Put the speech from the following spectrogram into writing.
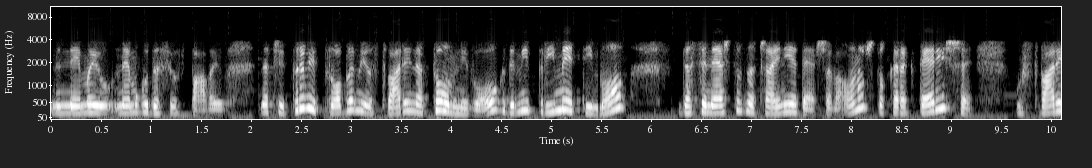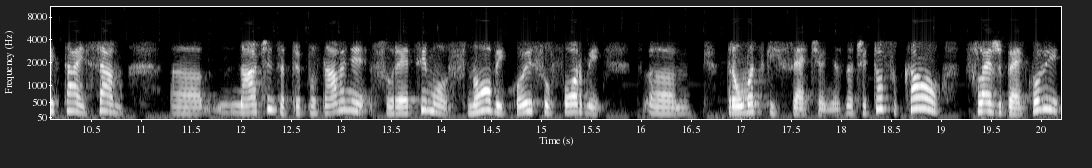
nemaju, ne mogu da se uspavaju. Znači, prvi problem je u stvari na tom nivou gde mi primetimo da se nešto značajnije dešava. Ono što karakteriše u stvari taj sam Uh, način za prepoznavanje su recimo snovi koji su u formi um, traumatskih sećanja. Znači to su kao flashbackovi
